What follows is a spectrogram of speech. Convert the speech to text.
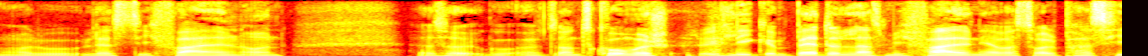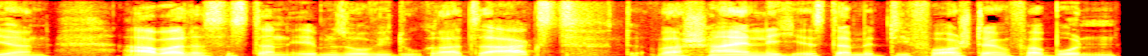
du lässt dich fallen und das ist sonst komisch, ich liege im Bett und lass mich fallen, ja, was soll passieren? Aber das ist dann eben so, wie du gerade sagst. Wahrscheinlich ist damit die Vorstellung verbunden,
